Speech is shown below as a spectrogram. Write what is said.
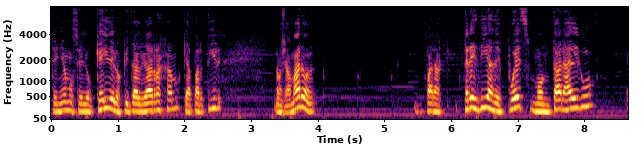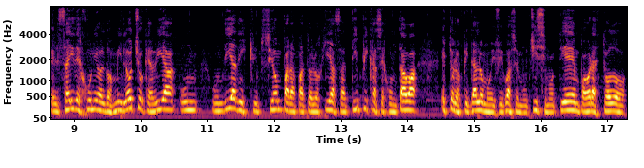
teníamos el ok del Hospital Garraham, que a partir nos llamaron para tres días después montar algo, el 6 de junio del 2008, que había un, un día de inscripción para patologías atípicas, se juntaba, esto el hospital lo modificó hace muchísimo tiempo, ahora es todo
